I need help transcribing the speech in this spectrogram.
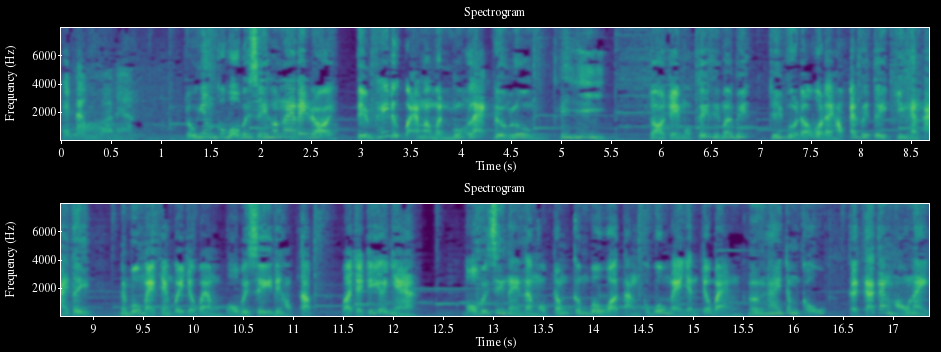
S5 rồi nè. Chủ nhân của bộ PC hôm nay đây rồi. Tìm thấy được bạn mà mình muốn lạc đường luôn. Hi hi. Trò chuyện một tí thì mới biết Trí vừa đổ vào đại học FPT chuyên ngành IT Nên bố mẹ trang bị cho bạn một bộ PC để học tập Và giải trí ở nhà. Bộ PC này là một trong combo quà tặng của bố mẹ dành cho bạn hơn 200 củ Kể cả căn hộ này.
